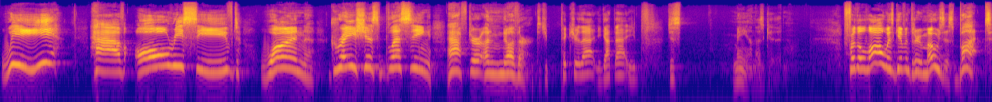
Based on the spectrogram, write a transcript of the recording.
we have all received one gracious blessing after another. Did you picture that? You got that? You just, man, that's good. For the law was given through Moses, but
